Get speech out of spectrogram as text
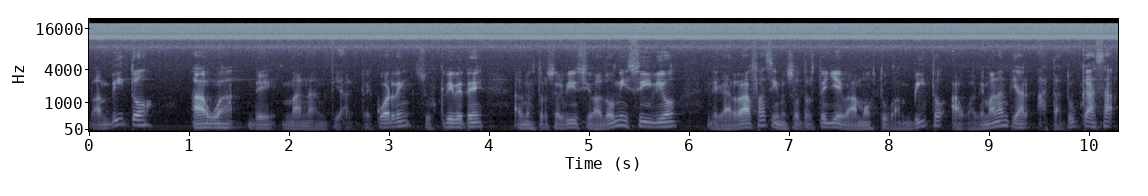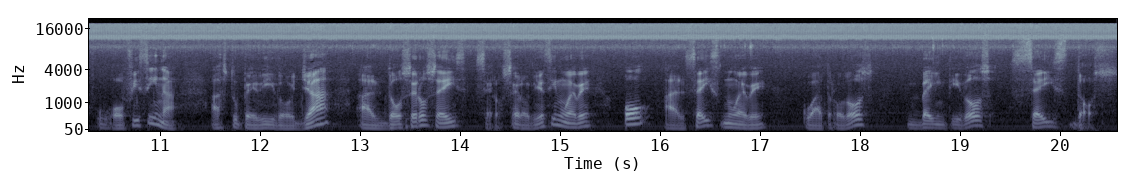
Bambito, agua de manantial. Recuerden, suscríbete a nuestro servicio a domicilio de garrafas y nosotros te llevamos tu bambito, agua de manantial hasta tu casa u oficina. Haz tu pedido ya al 206-0019 o al 69422262.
